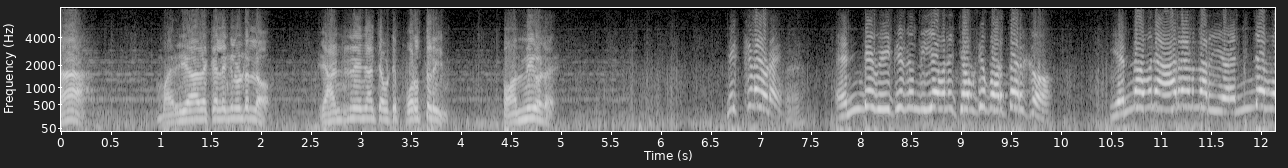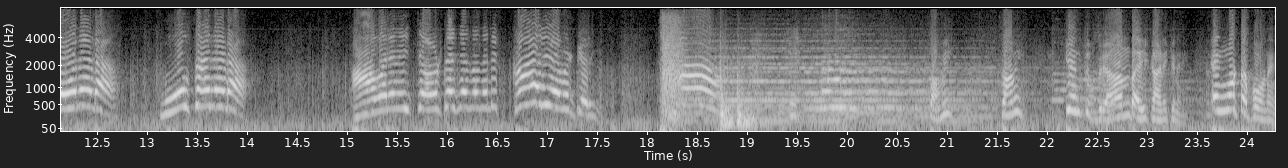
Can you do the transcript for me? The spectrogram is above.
ആ. മര്യാദക്കല്ലെങ്കിലും ഉണ്ടല്ലോ രണ്ടിനെ ഞാൻ ചവിട്ടി പുറത്തെറിയും. പന്നികളെ. നിക്കണവിടെ എന്റെ വീട്ടിൽ നിന്ന് നീ അവനെ ചവിട്ടി പുറത്തിറക്കോ? എന്നെ അവൻ ആരാണെന്നറിയോ എന്റെ മോനാടാ മൂസാനാടാ. അവനെ നീ ചവിട്ടാൻ ചെന്ന നിന്റെ വെട്ടിയറി വെട്ടിയെറിയും. ആ! സ്വാമി സ്വാമി എന്ത് ഭ്രാന്തായി കാണിക്കണേ? എങ്ങോട്ടാ പോണേ?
